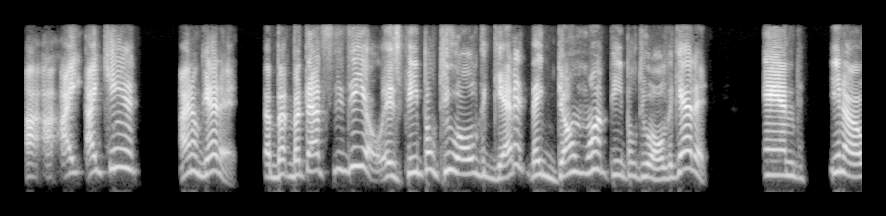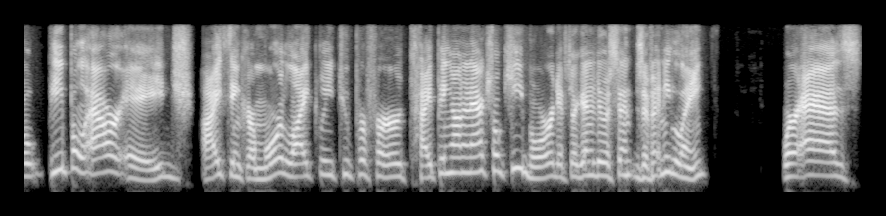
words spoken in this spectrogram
I, I, I can't, I don't get it. Uh, but but that's the deal. Is people too old to get it? They don't want people too old to get it. And you know, people our age, I think, are more likely to prefer typing on an actual keyboard if they're going to do a sentence of any length. Whereas,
